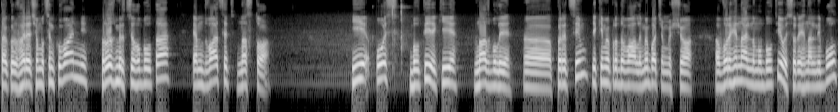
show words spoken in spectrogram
Також в гарячому цинкуванні. Розмір цього болта М20 на 100. І ось болти, які в нас були е, перед цим, які ми продавали. Ми бачимо, що в оригінальному болті, ось оригінальний болт,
